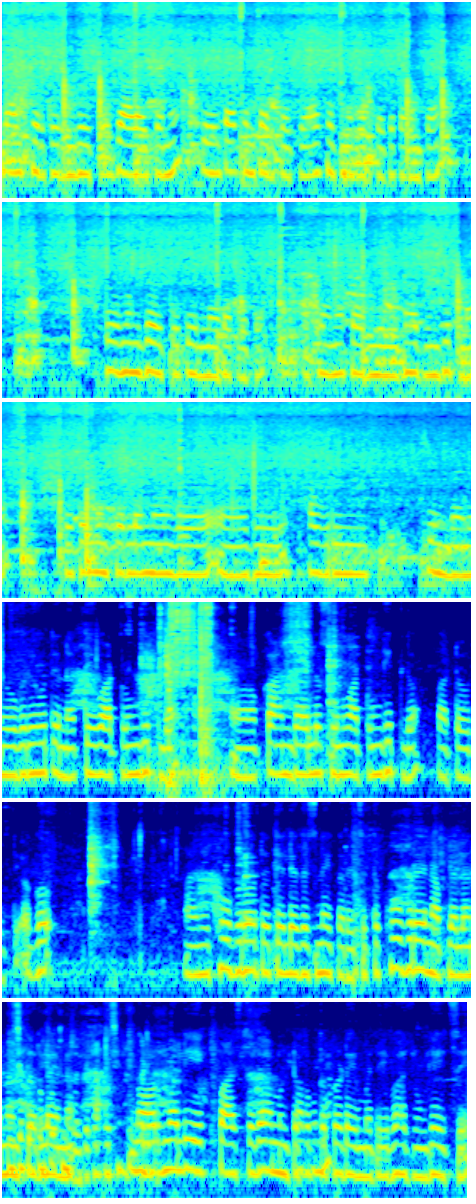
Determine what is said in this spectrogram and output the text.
लालसर करून घ्यायचं जाळायचं नाही. तेल टाकून परतायचं असंच नाही परतायचं कारण का तो मग जळतो तेल नाही टाकलं तर. छान असा मी भाजून घेतला. त्याच्यानंतरला मग जे आवरी शेंगदाणे वगैरे होते ना ते वाटून घेतलं. कांदा लसूण वाटून घेतलं पाटावरती. अगं आणि खोबरं होतं ते लगेच नाही करायचं. तर खोबरं आहे ना आपल्याला नंतरला आहे ना? नॉर्मली एक पाच ते दहा मिनटं फक्त कढईमध्ये भाजून घ्यायचे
